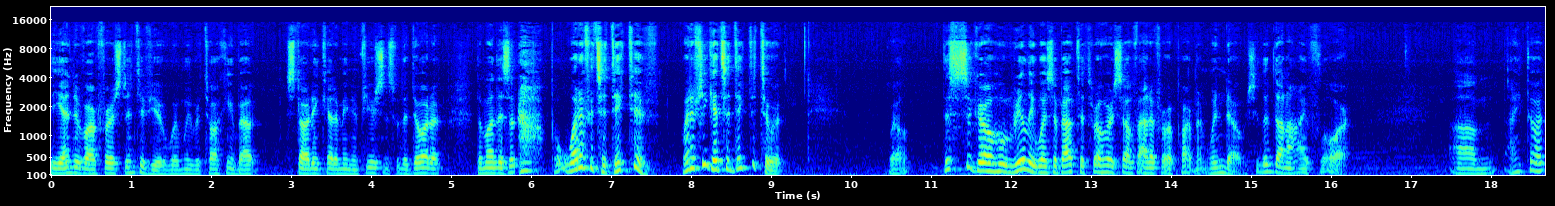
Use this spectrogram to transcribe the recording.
The end of our first interview, when we were talking about starting ketamine infusions for the daughter, the mother said, oh, But what if it's addictive? What if she gets addicted to it? Well, this is a girl who really was about to throw herself out of her apartment window. She lived on a high floor. Um, I thought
